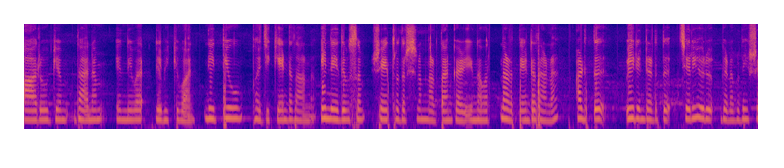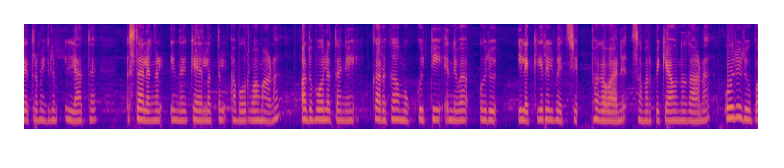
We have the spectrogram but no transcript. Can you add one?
ആരോഗ്യം ധനം എന്നിവ ലഭിക്കുവാൻ നിത്യവും ഭജിക്കേണ്ടതാണ്. ഇന്നേ ദിവസം ക്ഷേത്രദർശനം നടത്താൻ കഴിയുന്നവർ നടത്തേണ്ടതാണ്. അടുത്ത് വീടിന്റെ അടുത്ത് ചെറിയൊരു ഗണപതി ക്ഷേത്രമെങ്കിലും ഇല്ലാത്ത സ്ഥലങ്ങൾ ഇന്ന് കേരളത്തിൽ അപൂർവമാണ്. അതുപോലെ തന്നെ കറുക മുക്കുറ്റി എന്നിവ ഒരു ഇലക്കീറിൽ വെച്ച് ഭഗവാന് സമർപ്പിക്കാവുന്നതാണ്. ഒരു രൂപ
